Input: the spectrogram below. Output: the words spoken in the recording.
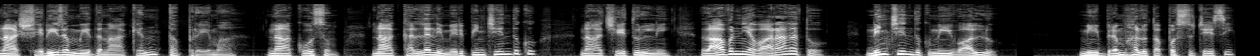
నా శరీరం మీద నాకెంత ప్రేమ? నా కోసం నా కళ్ళని మెరిపించేందుకు నా చేతుల్ని లావణ్యవారాలతో నించేందుకు మీ వాళ్ళు మీ బ్రహ్మలు తపస్సు చేసి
